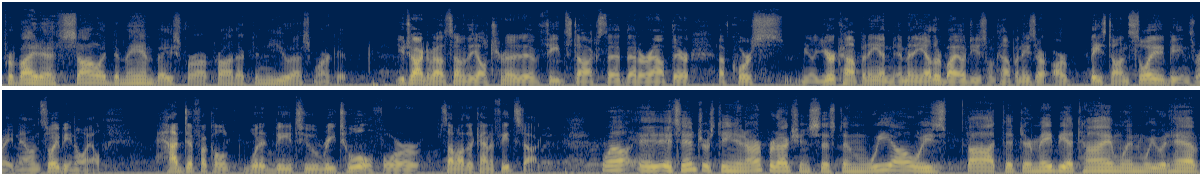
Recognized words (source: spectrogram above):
provide a solid demand base for our product in the U.S. market. You talked about some of the alternative feedstocks that, that are out there. Of course, you know your company and, and many other biodiesel companies are, are based on soybeans right now and soybean oil how difficult would it be to retool for some other kind of feedstock? Well, it's interesting. In our production system, we always thought that there may be a time when we would have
